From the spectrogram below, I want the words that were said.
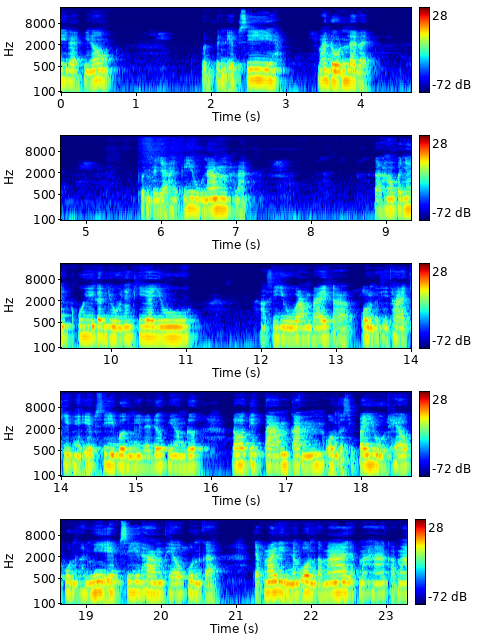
นี่แหละพี่น้องเพิ่นเป็น FC มาโดนแล้วแหละเพิ่นก็อยากให้ไปอยู่นำนะก็เฮาก็ยังคุยกันอยู่ยังเคลียร์อยู่หากสิอยู่วางใดก็โอนก็สิถ่ายคลิปให้ FC เบิ่งนี่แหละเด้อพี่น้องเด้อรอติดตามกันโอนก็สิไปอยู่แถวพุ่นคันมีเอฟซีทางแถวพุ่นกะอยากมาหลินน้ำโอนกับมาอยากมาหากับมา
